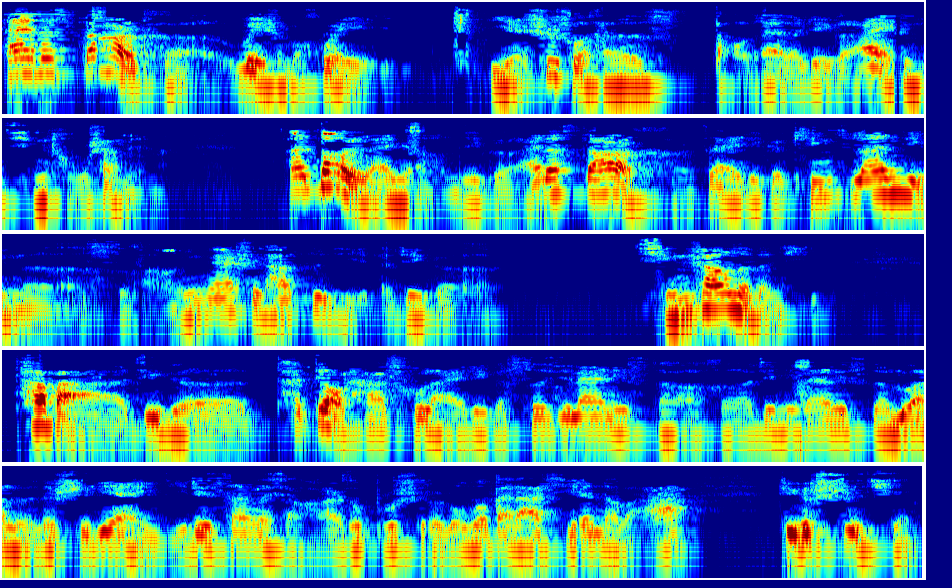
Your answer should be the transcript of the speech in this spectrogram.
Ed Stark 为什么会也是说他倒在了这个爱恨情仇上面呢。按道理来讲，这个 Ed Stark 在这个 King's Landing 的死亡，应该是他自己的这个情商的问题。他把这个他调查出来这个 Cersei Lannister 和 Jaime Lannister 乱伦的事件，以及这三个小孩都不是罗伯·拜拉席恩的娃这个事情，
